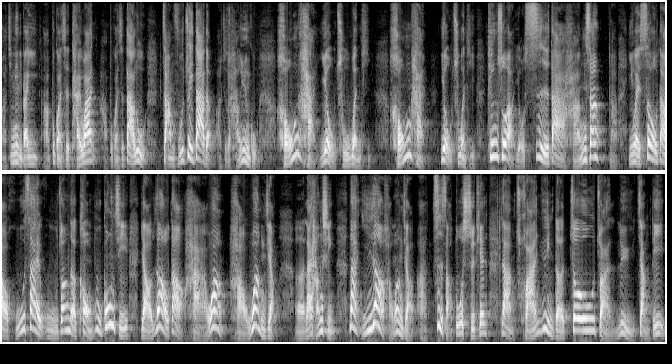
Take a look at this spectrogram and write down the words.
啊，今天礼拜一啊，不管是台湾啊，不管是大陆，涨幅最大的啊，就是航运股，红海又出问题，红海。又出问题，听说啊，有四大航商啊，因为受到胡塞武装的恐怖攻击，要绕道海望好望角，呃，来航行。那一绕好望角啊，至少多十天，让船运的周转率降低，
